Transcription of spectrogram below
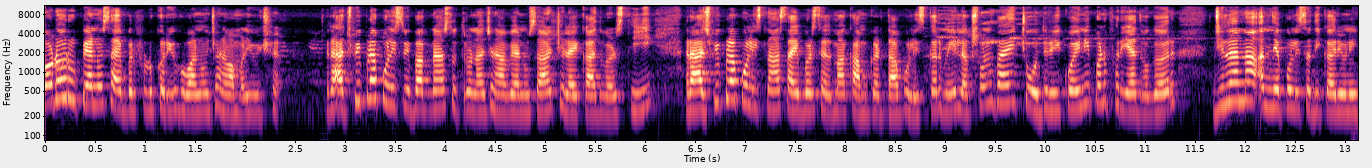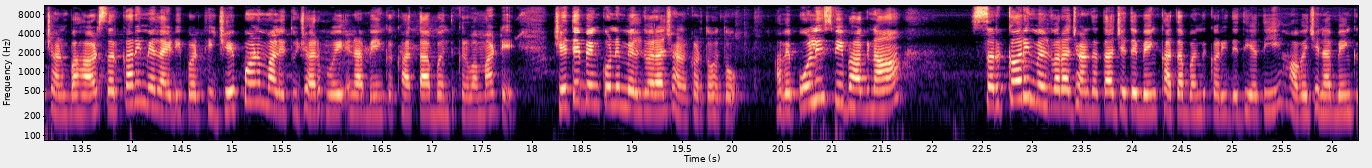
કરોડો રૂપિયાનું સાયબર ફ્રોડ કર્યું હોવાનું જાણવા મળ્યું છે. રાજપીપળા પોલીસ વિભાગના સૂત્રોના જણાવ્યા અનુસાર છેલ્લા એકાદ વર્ષથી રાજપીપળા પોલીસના સાયબર સેલમાં કામ કરતા પોલીસકર્મી લક્ષ્મણભાઈ ચૌધરી કોઈની પણ ફરિયાદ વગર જિલ્લાના અન્ય પોલીસ અધિકારીઓની જાણ બહાર સરકારી મેલ આઈડી પરથી જે પણ માલે તુજાર હોય એના બેંક ખાતા બંધ કરવા માટે જે તે બેંકોને મેલ દ્વારા જાણ કરતો હતો. હવે પોલીસ વિભાગના સરકારી મેલ દ્વારા જાણ થતાં જે તે બેંક ખાતા બંધ કરી દીધી હતી. હવે જેના બેંક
